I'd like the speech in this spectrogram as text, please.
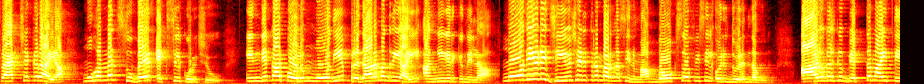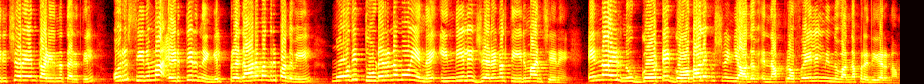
ഫാക്ട് ചെക്കറായ മുഹമ്മദ് സുബൈർ എക്സിൽ കുറിച്ചു. ഇന്ത്യക്കാർ പോലും മോദിയെ പ്രധാനമന്ത്രിയായി അംഗീകരിക്കുന്നില്ല. മോദിയുടെ ജീവചരിത്രം പറഞ്ഞ സിനിമ ബോക്സ് ഓഫീസിൽ ഒരു ദുരന്തവും. ആളുകൾക്ക് വ്യക്തമായി തിരിച്ചറിയാൻ കഴിയുന്ന തരത്തിൽ ഒരു സിനിമ എടുത്തിരുന്നെങ്കിൽ പ്രധാനമന്ത്രി പദവിയിൽ മോദി തുടരണമോ എന്ന് ഇന്ത്യയിലെ ജനങ്ങൾ തീരുമാനിച്ചേനെ. എന്നായിരുന്നു ഗോട്ടെ ഗോപാലകൃഷ്ണൻ യാദവ് എന്ന പ്രൊഫൈലിൽ നിന്ന് വന്ന പ്രതികരണം.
